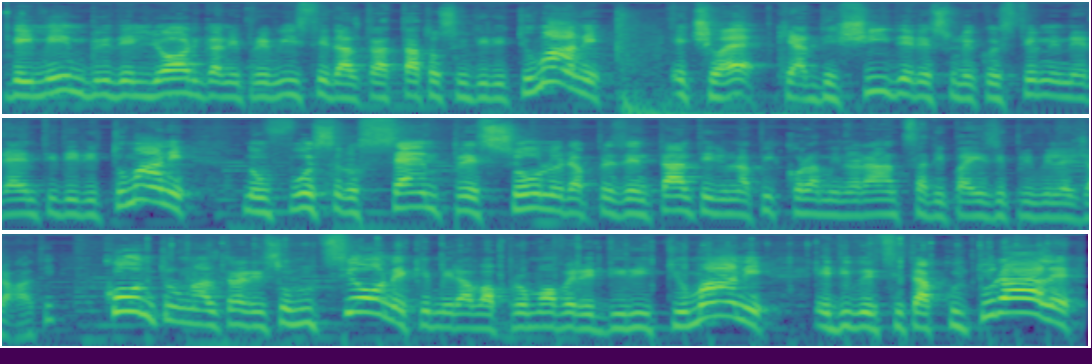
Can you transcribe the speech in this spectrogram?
dei membri degli organi previsti dal Trattato sui diritti umani, e cioè che a decidere sulle questioni inerenti ai diritti umani non fossero sempre solo i rappresentanti di una piccola minoranza di paesi privilegiati, contro un'altra risoluzione che mirava a promuovere diritti umani e diversità culturale,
